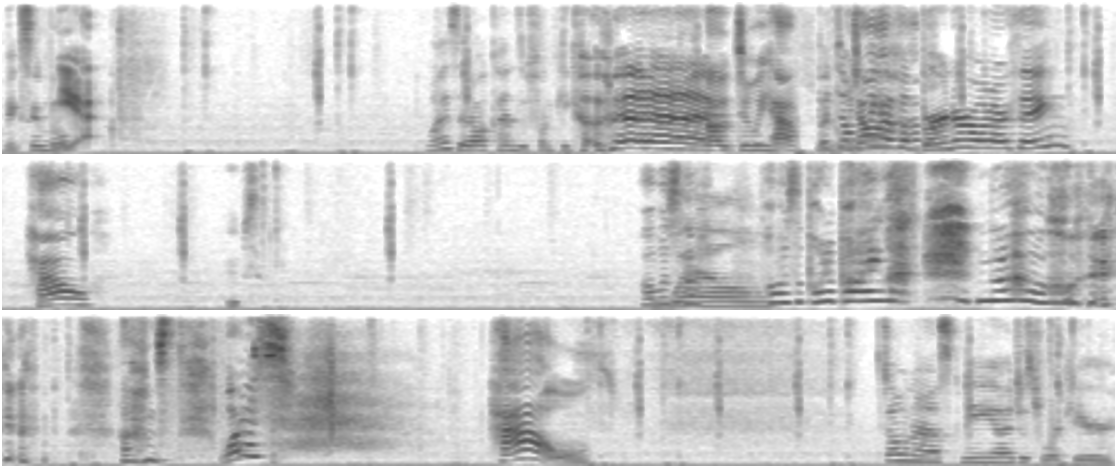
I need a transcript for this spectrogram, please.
Mixing bowl? Yeah. Why is it all kinds of funky colors? Oh, do we have? but don't we, have, a burner on our thing? How? Oops. What was Well- the? What was the point of buying that? No. I'm s- what? How? Don't ask me, I just work here.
